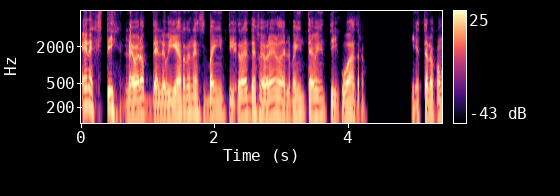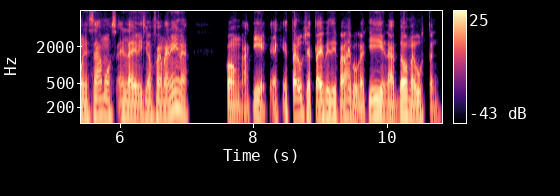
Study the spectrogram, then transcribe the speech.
NXT Level Up del viernes 23 de febrero del 2024. Y este lo comenzamos en la división femenina. Con aquí, esta lucha está difícil para mí porque aquí las dos me gustan.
